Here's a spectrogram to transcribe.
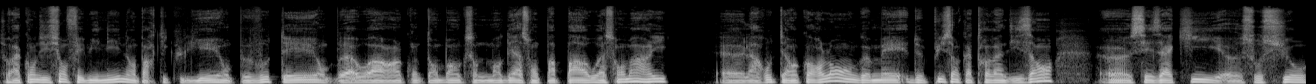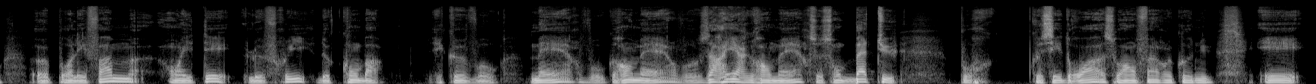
sur la condition féminine en particulier. On peut voter, on peut avoir un compte en banque sans demander à son papa ou à son mari. Euh, la route est encore longue, mais depuis 190 ans, euh, ces acquis euh, sociaux pour les femmes ont été le fruit de combats et que vos mères, vos grands-mères, vos arrière-grands-mères se sont battues pour que ces droits soient enfin reconnus. Et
